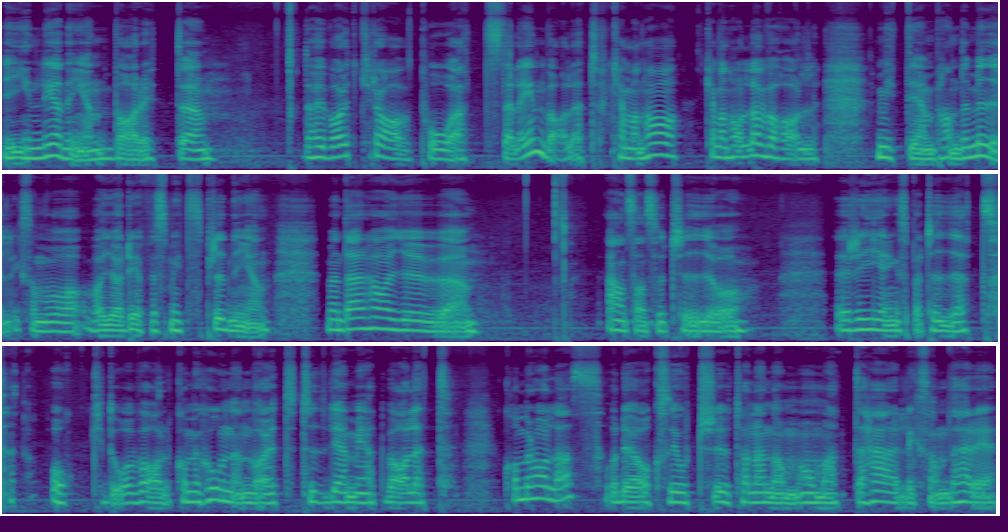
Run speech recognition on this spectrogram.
i inledningen, varit eh, det har ju varit krav på att ställa in valet. Kan man, ha, kan man hålla val mitt i en pandemi? Liksom, och vad, gör det för smittspridningen? Men där har ju eh, Aung San Suu Kyi och regeringspartiet och då valkommissionen varit tydliga med att valet kommer hållas. Och det har också gjorts uttalanden om, om att det här, liksom, det här är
